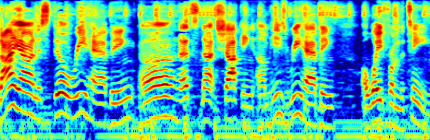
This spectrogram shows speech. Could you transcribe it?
Zion is still rehabbing. Uh, that's not shocking. Um, he's rehabbing away from the team.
